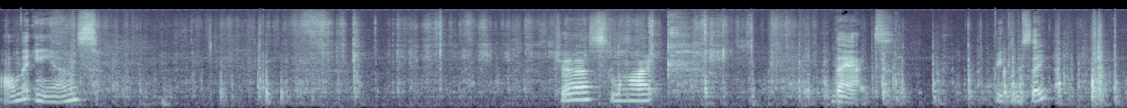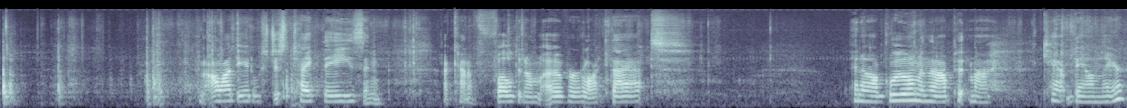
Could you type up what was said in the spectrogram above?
on the ends. Just like that. You can see. And all I did was just take these and I kind of folded them over like that. And I'll glue them and then I'll put my cap down there.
